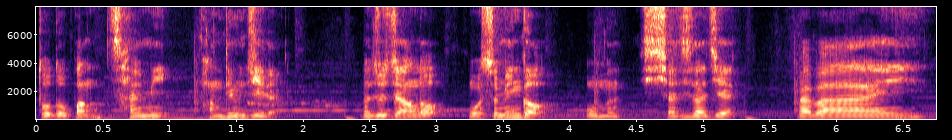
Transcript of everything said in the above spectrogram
多多帮财迷捧顶起来。那就这样喽，我是 Mingo，我们下期再见，拜拜。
